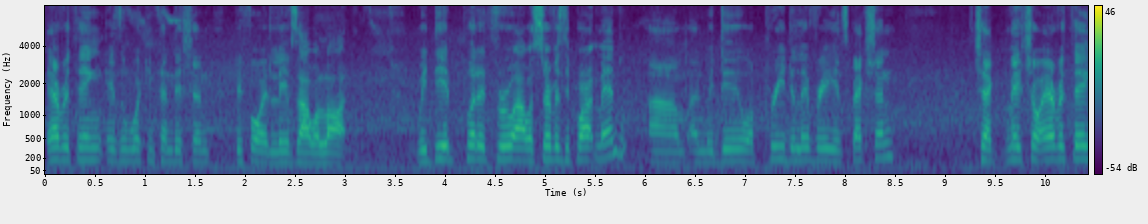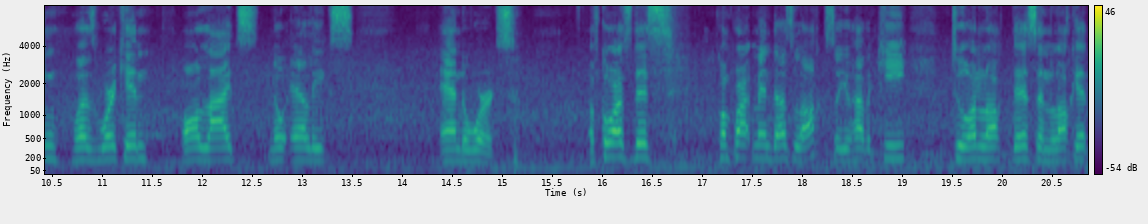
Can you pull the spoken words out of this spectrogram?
everything is in working condition before it leaves our lot. We did put it through our service department um, and we do a pre-delivery inspection. Check, make sure everything was working, all lights, no air leaks, and the works. Of course, this compartment does lock, so you have a key to unlock this and lock it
